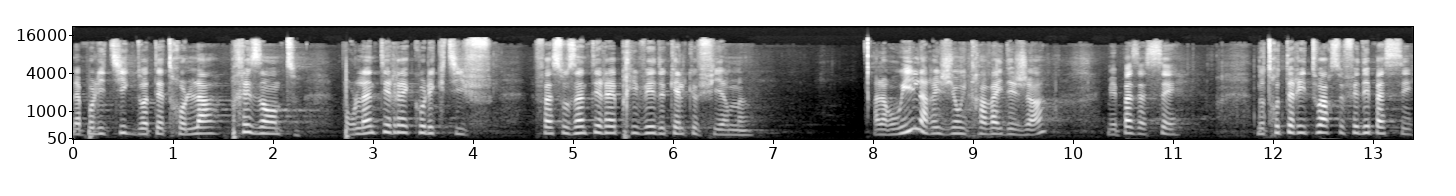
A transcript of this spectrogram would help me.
La politique doit être là, présente, pour l'intérêt collectif, face aux intérêts privés de quelques firmes. Alors oui, la région y travaille déjà, mais pas assez. Notre territoire se fait dépasser.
